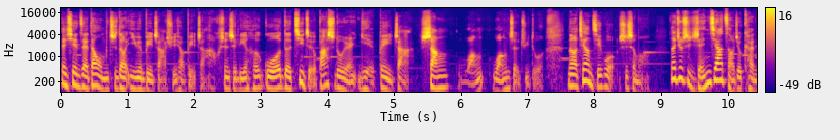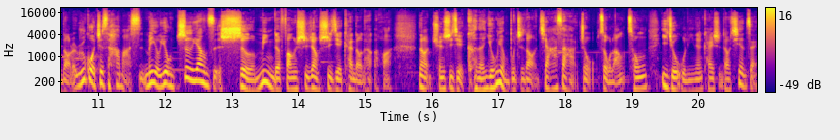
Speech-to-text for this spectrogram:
但现在，当我们知道医院被炸、学校被炸，甚至联合国的记者有八十多人也被炸伤亡，亡者居多。那这样结果是什么？那就是人家早就看到了。如果这次哈马斯没有用这样子舍命的方式让世界看到他的话，那全世界可能永远不知道加萨走走廊从一九五零年开始到现在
